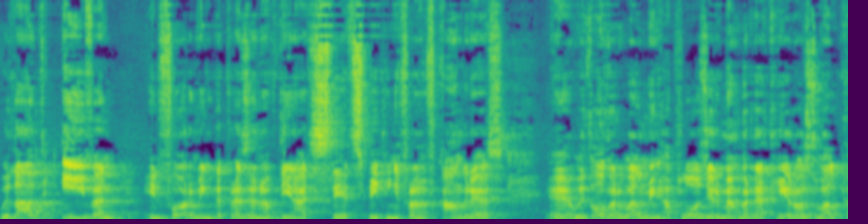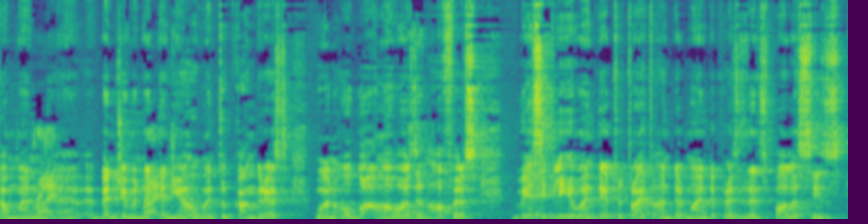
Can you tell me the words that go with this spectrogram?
without even informing the President of the United States, speaking in front of Congress uh, with overwhelming applause. You remember that hero's welcome when right. uh, Benjamin Netanyahu right. went to Congress when Obama was in office. Basically, he went there to try to undermine the president's policies.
